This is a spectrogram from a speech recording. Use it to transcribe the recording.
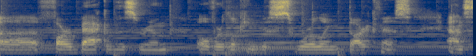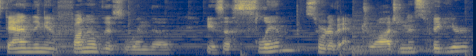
uh, far back of this room, overlooking this swirling darkness. And standing in front of this window is a slim, sort of androgynous figure,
